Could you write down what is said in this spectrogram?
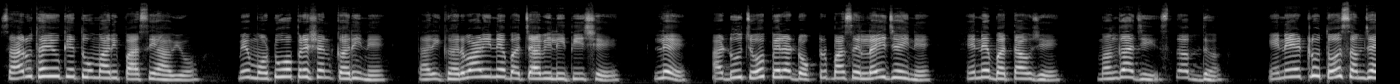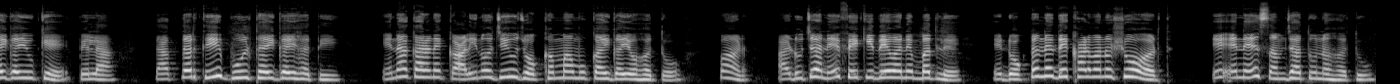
સારું થયું કે તું મારી પાસે આવ્યો. મેં મોટું ઓપરેશન કરીને તારી ઘરવાળીને બચાવી લીધી છે. લે, આ ડૂચો પહેલાં ડૉક્ટર પાસે લઈ જઈને એને બતાવજે. મંગાજી, સ્તબ્ધ. એને એટલું તો સમજાઈ ગયું કે પેલા ડાક્ટરથી ભૂલ થઈ ગઈ હતી. એના કારણે કાળીનો જીવ જોખમમાં મુકાઈ ગયો હતો. પણ આ ડૂચાને ફેંકી દેવાને બદલે એ ડૉક્ટરને દેખાડવાનો શું અર્થ? એ એને સમજાતું ન હતું.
